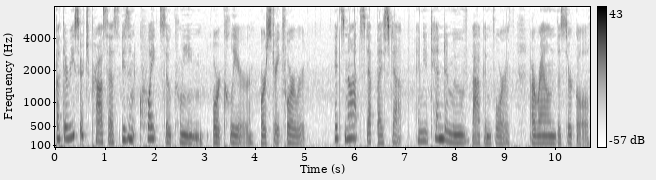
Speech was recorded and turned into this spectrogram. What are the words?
But the research process isn't quite so clean or clear or straightforward. It's not step by step, and you tend to move back and forth around the circle,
